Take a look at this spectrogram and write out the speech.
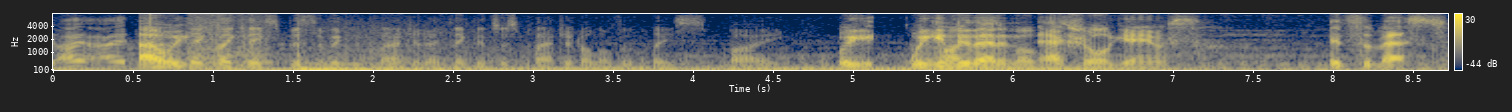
I, I Uh, don't we- think like they specifically planted. I think it's just planted all over the place by. We we can do that in Smokes. actual games. It's the best.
